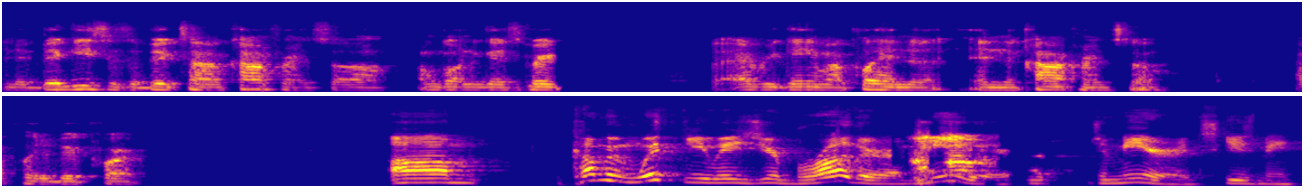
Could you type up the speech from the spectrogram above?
And the Big East is a big time conference, so I'm going against great every game I play in the in the conference. So I played a big part. Um, coming with you is your brother Amir, Jameer. Excuse me.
